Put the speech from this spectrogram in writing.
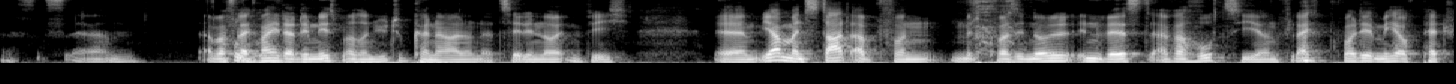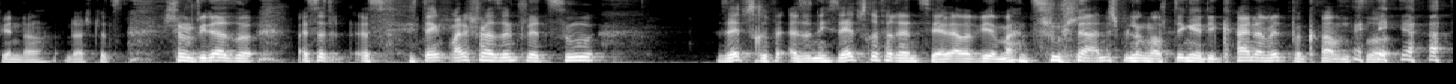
das ist, ähm, aber vielleicht mache ich da demnächst mal so einen YouTube-Kanal und erzähle den Leuten, wie ich ähm, ja, mein Startup von mit quasi null Invest einfach hochziehe und vielleicht wollt ihr mich auf Patreon da unterstützen. Schon wieder so, weißt du, es, ich denke, manchmal sind wir zu selbstrefer also nicht selbstreferenziell, aber wir machen zu viele Anspielungen auf Dinge, die keiner mitbekommt. So. ja.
